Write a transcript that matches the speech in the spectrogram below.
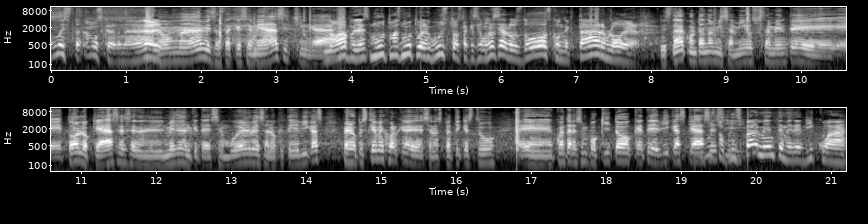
¿Cómo estamos, carnal? No mames, hasta que se me hace chingar. No, pues es mutuo, es mutuo el gusto, hasta que se nos hace a los dos conectar, brother. Le estaba contando a mis amigos justamente eh, todo lo que haces en el medio en el que te desenvuelves, a lo que te dedicas, pero pues qué mejor que se los platiques tú. Eh, cuéntales un poquito qué te dedicas, qué haces. Justo, y- Principalmente me dedico a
